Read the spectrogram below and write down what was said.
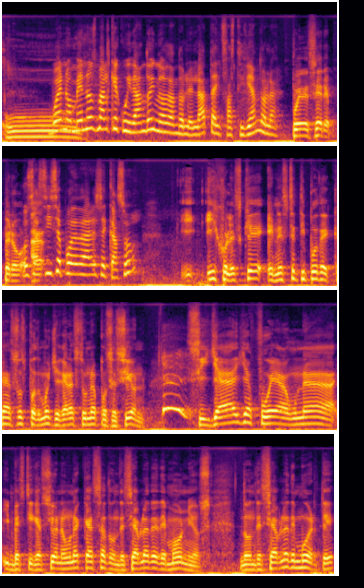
Bueno, menos mal que cuidando y no dándole lata y fastidiándola. Puede ser, pero... O sea, ¿sí se puede dar ese caso? Híjole, es que en este tipo de casos podemos llegar hasta una posesión. Si ya ella fue a una investigación, a una casa donde se habla de demonios, donde se habla de muerte,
